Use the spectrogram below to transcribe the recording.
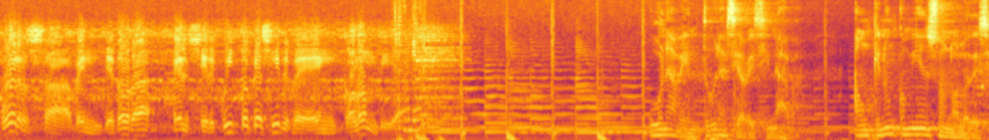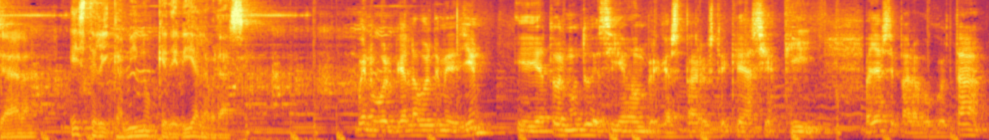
fuerza vendedora, el circuito que sirve en Colombia. Una aventura se avecinaba. Aunque en un comienzo no lo deseara, este era el camino que debía labrarse. Bueno, volví a la voz de Medellín y ya todo el mundo decía, hombre, Gaspar, ¿usted qué hace aquí? Váyase para Bogotá,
